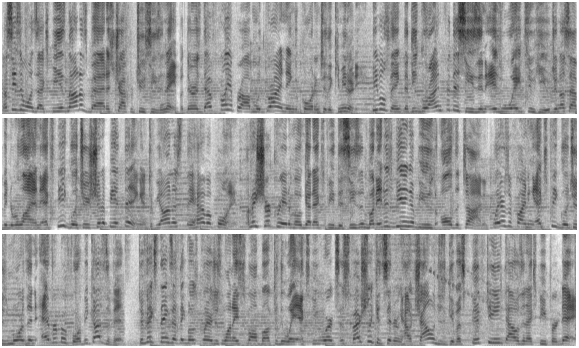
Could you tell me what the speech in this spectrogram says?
Now, Season 1's XP is not as bad as Chapter 2 Season 8, but there is definitely a problem with grinding according to the community. People think that the grind for this season is way too huge, and us having to rely on XP glitches shouldn't be a thing, and to be honest, they have a point. I mean, sure, creative mode got XP this season, but it is being abused all the time, and players are finding XP glitches more than ever before because of it. To fix things, I think most players just want a small buff to the way XP works, especially considering how challenges give us 15,000 XP per day.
